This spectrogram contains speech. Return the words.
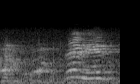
David!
